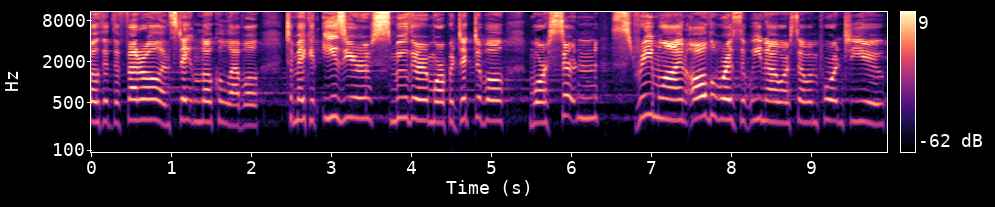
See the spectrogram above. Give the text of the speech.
both at the federal and state and local level, to make it easier, smoother, more predictable, more certain, streamline, all the words that we know are so important to you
